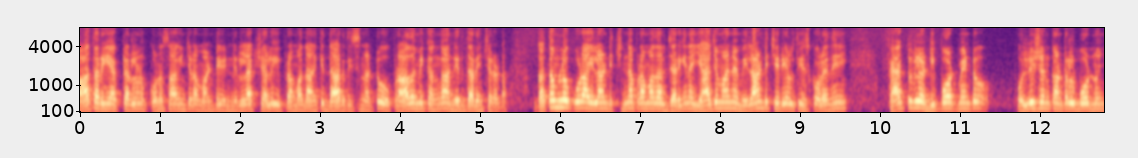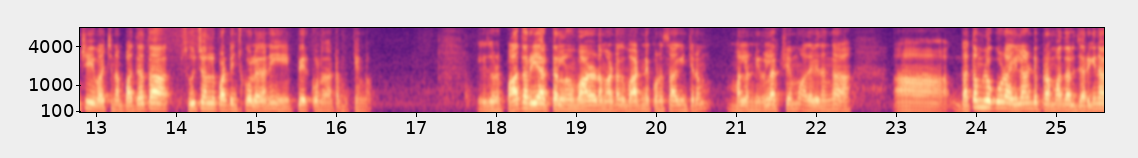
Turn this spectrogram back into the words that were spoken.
పాత రియాక్టర్లను కొనసాగించడం వంటి నిర్లక్ష్యాలు ఈ ప్రమాదానికి దారితీసినట్టు ప్రాథమికంగా నిర్ధారించారట. గతంలో కూడా ఇలాంటి చిన్న ప్రమాదాలు జరిగిన యాజమాన్యం ఇలాంటి చర్యలు తీసుకోలేదని ఫ్యాక్టరీల డిపార్ట్మెంటు పొల్యూషన్ కంట్రోల్ బోర్డు నుంచి వచ్చిన భద్రతా సూచనలు పట్టించుకోలేదని పేర్కొన్నదంట ముఖ్యంగా. ఇది పాత రియాక్టర్లను వాడడం అంట వాటిని కొనసాగించడం మళ్ళీ నిర్లక్ష్యము. అదేవిధంగా గతంలో కూడా ఇలాంటి ప్రమాదాలు జరిగినా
